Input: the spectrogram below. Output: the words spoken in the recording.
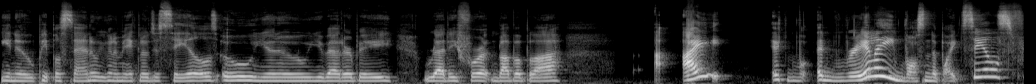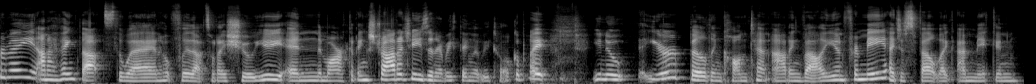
you know, people saying, oh, you're going to make loads of sales. Oh, you know, you better be ready for it and blah, blah, blah. I, it, it really wasn't about sales for me. And I think that's the way, and hopefully that's what I show you in the marketing strategies and everything that we talk about. You know, you're building content, adding value. And for me, I just felt like I'm making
